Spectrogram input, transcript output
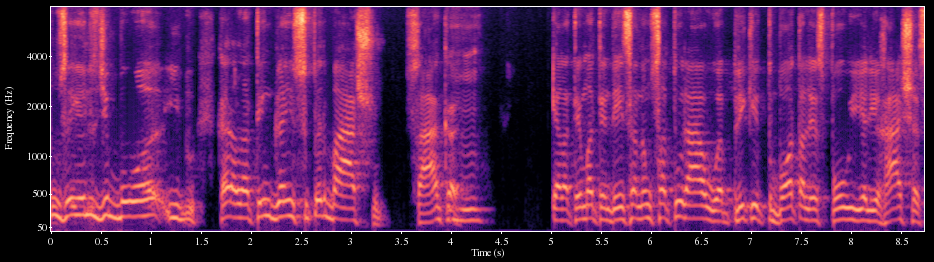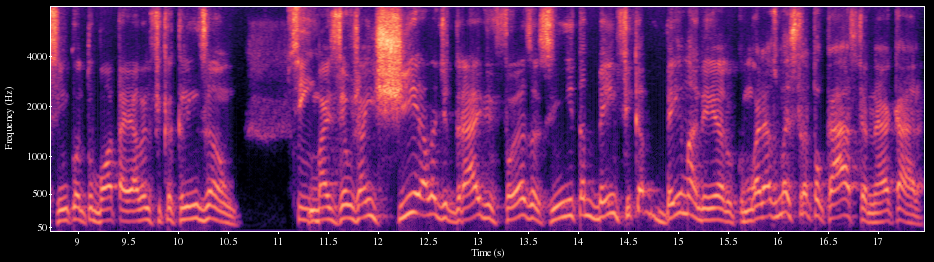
usei eles de boa e, cara, ela tem ganho super baixo, saca? Uhum. Ela tem uma tendência a não saturar. O ampli que tu bota a Les Paul e ele racha assim, quando tu bota ela, ele fica cleanzão. Sim. Mas eu já enchi ela de drive fuzz, assim, e também fica bem maneiro. Como, aliás, uma Stratocaster, né, cara?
